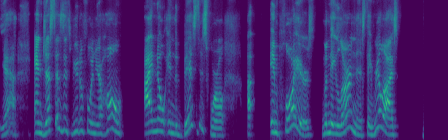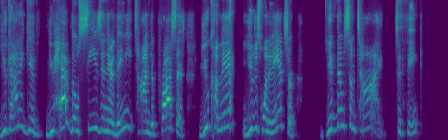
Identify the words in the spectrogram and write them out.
Yeah. And just as it's beautiful in your home, I know in the business world, uh, employers, when they learn this, they realize you got to give you have those C's in there. They need time to process. You come in, you just want an answer give them some time to think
